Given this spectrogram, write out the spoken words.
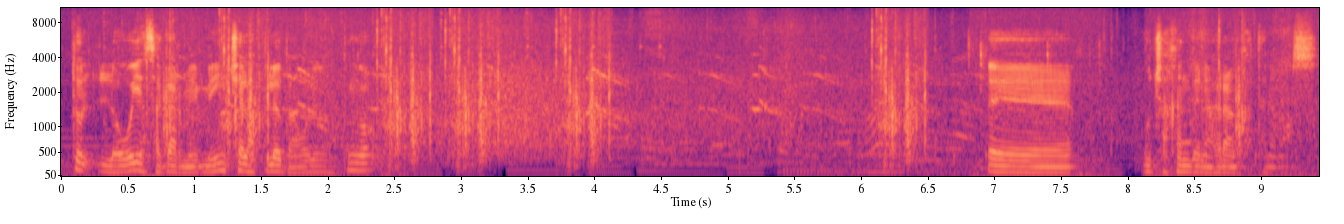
Esto lo voy a sacar, me, me hincha las pelotas, boludo. Tengo... Eh, mucha gente en las granjas tenemos.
